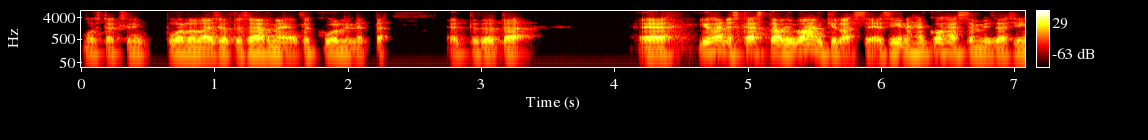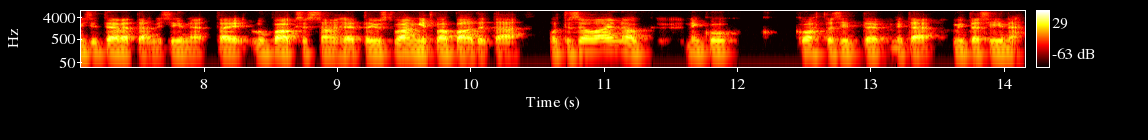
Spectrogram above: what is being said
muistaakseni puolalaiselta sarnaajalta kuulin, että, että tota, Johannes Kasta oli vankilassa ja siinähän kohdassa, mitä siinä siterataan, niin siinä, tai lupauksessa on se, että just vangit vapautetaan, mutta se on ainoa niin kuin, kohta sitten, mitä, mitä siinä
